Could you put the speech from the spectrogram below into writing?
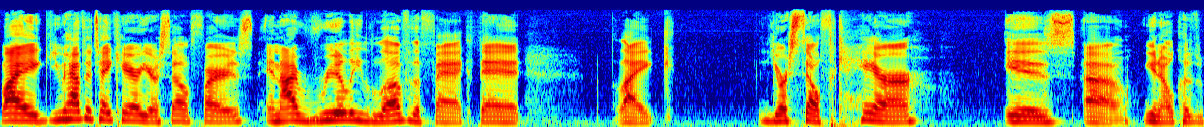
Like you have to take care of yourself first. And i really love the fact that like your self-care is uh you know because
